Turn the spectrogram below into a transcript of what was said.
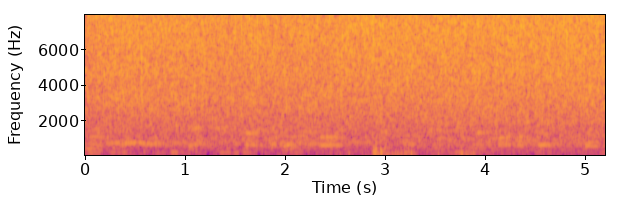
working. Keep that screen done the whole night long. This one's going to a lot more fast than that.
